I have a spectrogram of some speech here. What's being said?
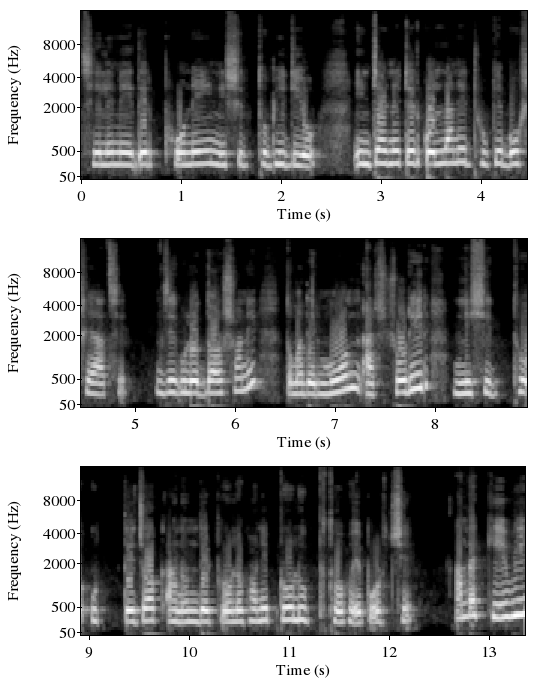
ছেলে মেয়েদের ফোনেই নিষিদ্ধ ভিডিও। ইন্টারনেটের কল্যাণে ঢুকে বসে আছে। যেগুলোর দর্শনে তোমাদের মন আর শরীর নিষিদ্ধ, উত্তেজক, আনন্দের প্রলোভনে প্রলুব্ধ হয়ে পড়ছে। আমরা কেউই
